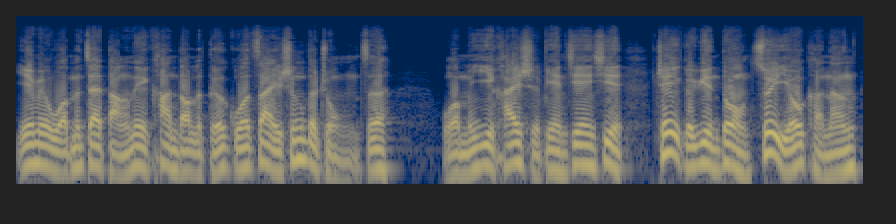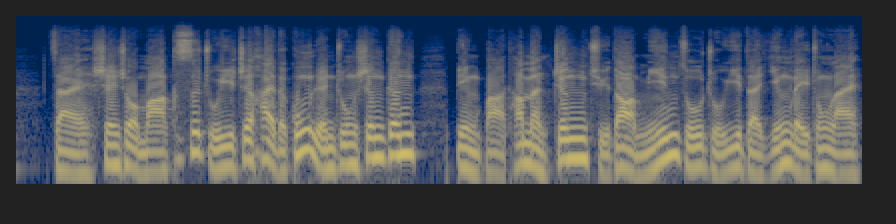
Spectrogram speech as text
因为我们在党内看到了德国再生的种子。我们一开始便坚信，这个运动最有可能在深受马克思主义之害的工人中生根，并把他们争取到民族主义的营垒中来。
